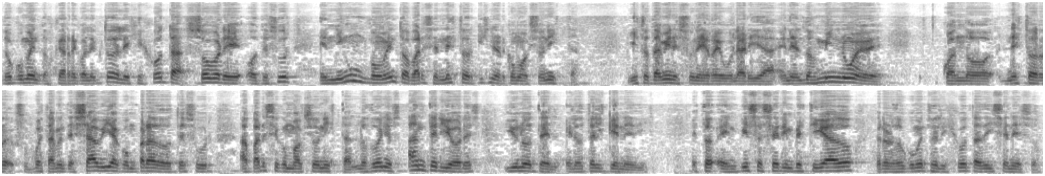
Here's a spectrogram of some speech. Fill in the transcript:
documentos que recolectó el EGJ sobre Otesur, en ningún momento aparece Néstor Kirchner como accionista. Y esto también es una irregularidad. En el 2009, cuando Néstor supuestamente ya había comprado Otesur, aparece como accionista los dueños anteriores y un hotel, el Hotel Kennedy. Esto empieza a ser investigado, pero los documentos del IJ dicen eso.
